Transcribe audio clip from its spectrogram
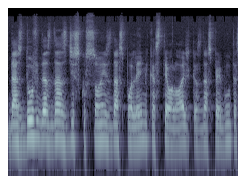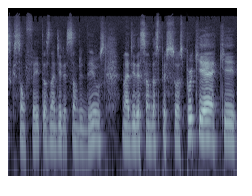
das dúvidas, das discussões, das polêmicas teológicas, das perguntas que são feitas na direção de Deus, na direção das pessoas. Por que é que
